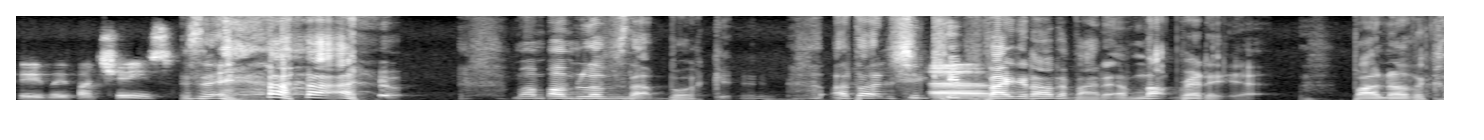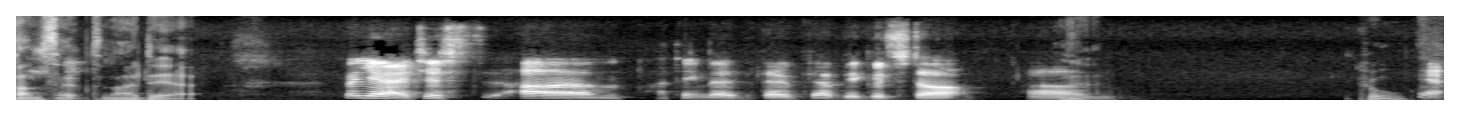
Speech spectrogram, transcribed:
who moved my cheese. Is it? my mum loves that book. I thought she keeps um, banging on about it. I've not read it yet, but I know the concept and idea. But yeah, just um, I think that that'd be a good start. Um. Cool. Yeah.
